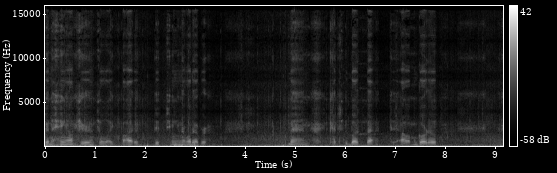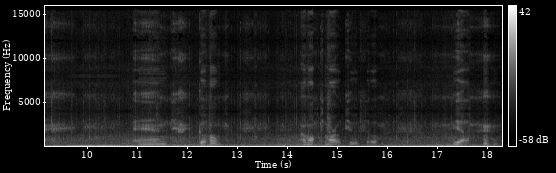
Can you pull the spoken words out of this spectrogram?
gonna hang out here until like 5.15 or whatever. Then catch the bus back to Alamogordo. And go home. I'm off tomorrow too, so yeah.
